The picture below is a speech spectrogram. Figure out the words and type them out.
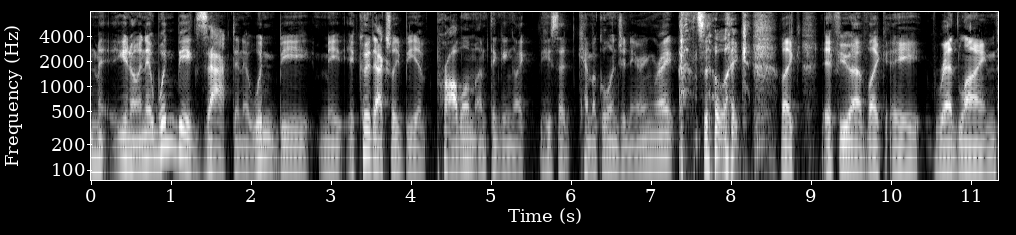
you know, and it wouldn't be exact, and it wouldn't be. may- It could actually be a problem. I'm thinking, like he said, chemical engineering, right? so, like, like if you have like a red line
